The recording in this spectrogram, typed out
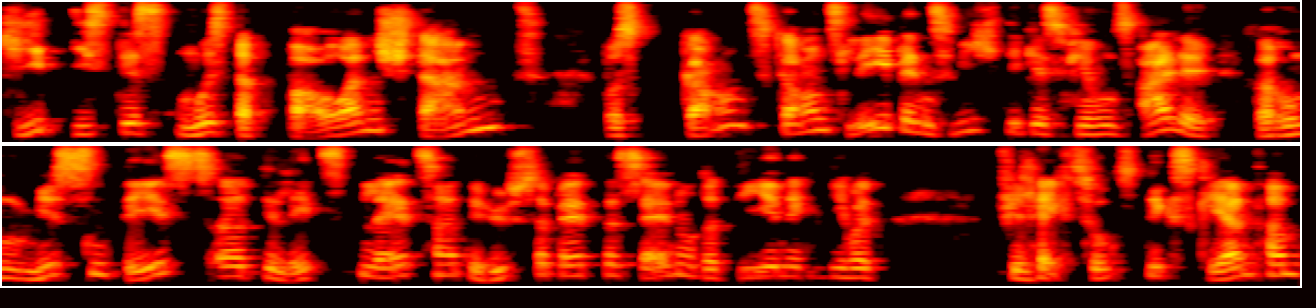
gibt, ist das, muss der Bauernstand was ganz, ganz lebenswichtiges für uns alle. Warum müssen das äh, die letzten Leute sein, die Hilfsarbeiter sein oder diejenigen, die halt vielleicht sonst nichts gelernt haben?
